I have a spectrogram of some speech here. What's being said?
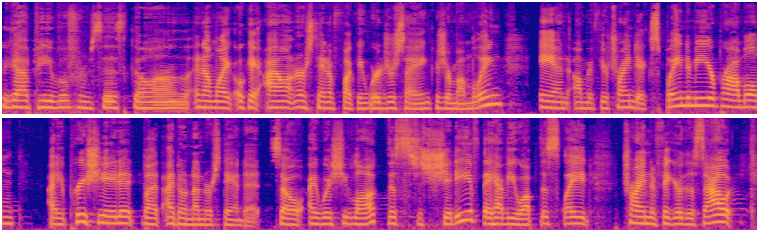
we got people from Cisco on. And I'm like, okay, I don't understand a fucking word you're saying because you're mumbling. And um, if you're trying to explain to me your problem, I appreciate it, but I don't understand it. So I wish you luck. This is shitty if they have you up this late trying to figure this out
